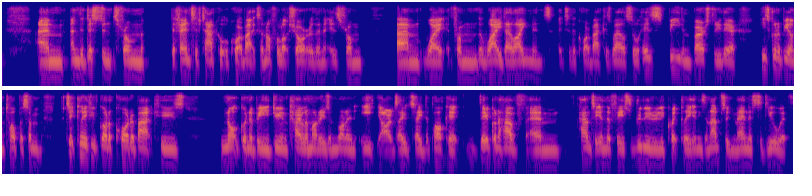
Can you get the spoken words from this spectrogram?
Um, and the distance from defensive tackle to quarterback is an awful lot shorter than it is from um, wide, from the wide alignments to the quarterback as well. So his speed and burst through there, he's going to be on top of some, particularly if you've got a quarterback who's not going to be doing Kyler Murray's and running eight yards outside the pocket. They're going to have um, Kancey in the face really, really quickly, and he's an absolute menace to deal with.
